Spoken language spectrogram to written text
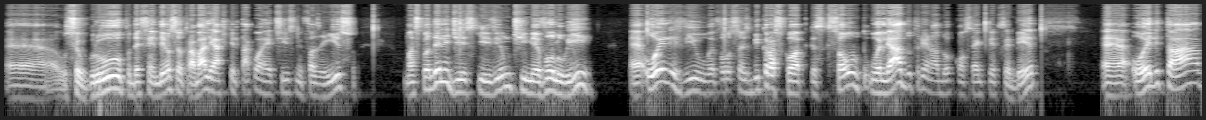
é, o seu grupo, defender o seu trabalho, e acho que ele está corretíssimo em fazer isso. Mas quando ele diz que viu um time evoluir, é, ou ele viu evoluções microscópicas que só o olhar do treinador consegue perceber, é, ou ele está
